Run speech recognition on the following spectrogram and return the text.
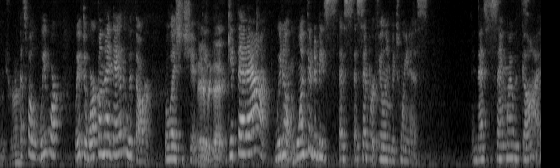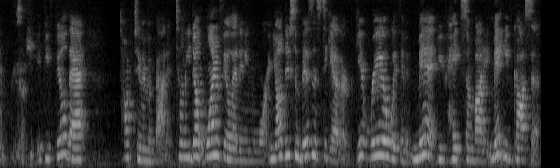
That's right. That's why we work. We have to work on that daily with our relationship. Every day. Get, get that out. We don't Mhm. want there to be a separate feeling between us, and that's the same way with God. Yes. If you feel that, Talk to him about it. Tell him you don't want to feel that anymore. And y'all do some business together. Get real with him. Admit you hate somebody. Admit you've gossiped.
